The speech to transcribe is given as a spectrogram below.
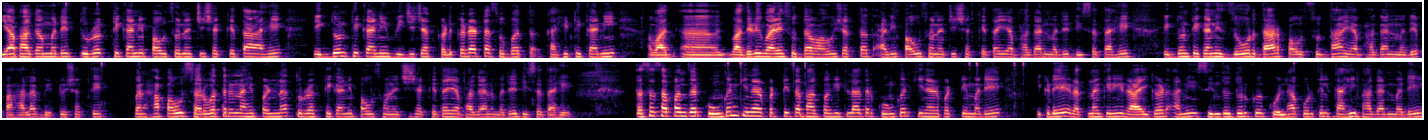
या भागामध्ये तुरळक ठिकाणी पाऊस होण्याची शक्यता आहे. एक दोन ठिकाणी विजेच्या कडकडाटासोबत काही ठिकाणी वाद वादळी वारेसुद्धा वाहू शकतात आणि पाऊस होण्याची शक्यता या भागांमध्ये दिसत आहे. एक दोन ठिकाणी जोरदार पाऊससुद्धा या भागांमध्ये पाहायला भेटू शकते. पण हा पाऊस सर्वत्र नाही पडणार तुरळक ठिकाणी पाऊस होण्याची शक्यता या भागांमध्ये दिसत आहे. तसंच आपण जर कोकण किनारपट्टीचा भाग बघितला तर कोकण किनारपट्टीमध्ये इकडे रत्नागिरी रायगड आणि सिंधुदुर्ग कोल्हापूरतील काही भागांमध्ये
